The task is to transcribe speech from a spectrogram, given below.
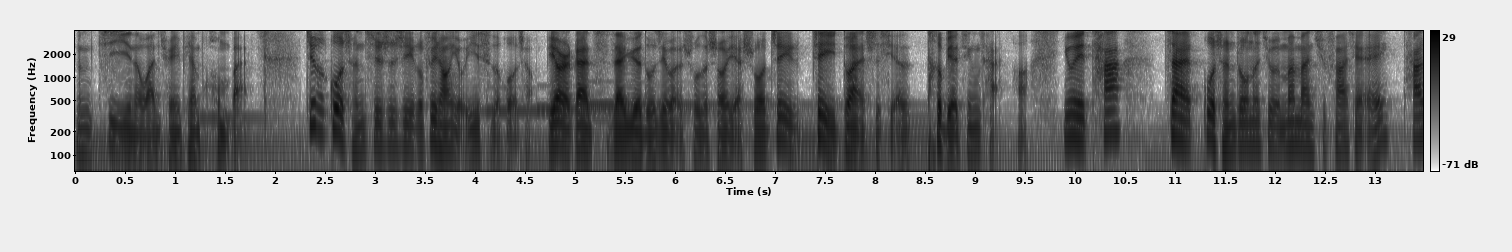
那么记忆呢，完全一片空白。这个过程其实是一个非常有意思的过程。比尔盖茨在阅读这本书的时候也说，这这一段是写的特别精彩啊，因为他在过程中呢，就慢慢去发现，哎，他。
